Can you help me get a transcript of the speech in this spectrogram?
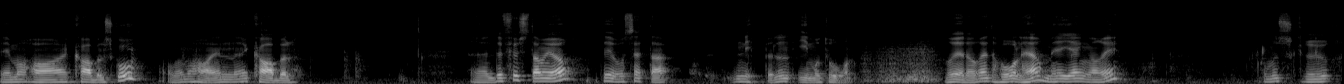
Vi må ha kabelsko, og vi må ha en eh, kabel. Eh, det første vi gjør, det er å sette nippelen i motoren. Da er det et hull her med gjenger i, og vi skrur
